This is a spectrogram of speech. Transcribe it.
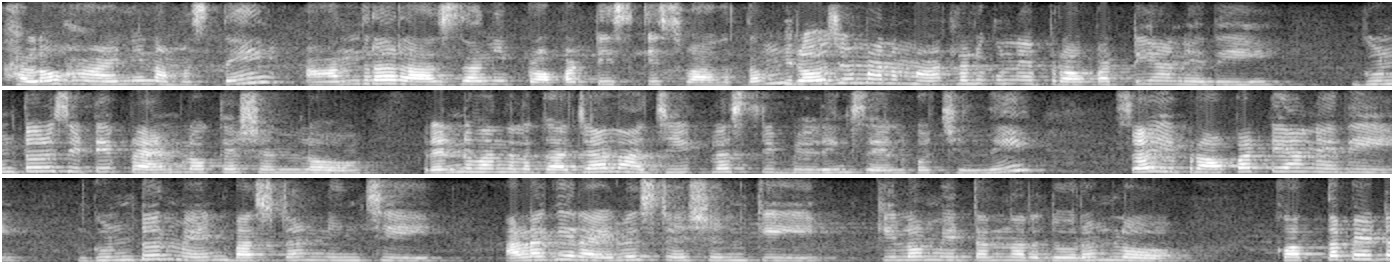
హలో హాయ్ అండి నమస్తే. ఆంధ్ర రాజధాని ప్రాపర్టీస్కి స్వాగతం. ఈరోజు మనం మాట్లాడుకునే ప్రాపర్టీ అనేది గుంటూరు సిటీ ప్రైమ్ లొకేషన్లో రెండు వందల గజాల జీ ప్లస్ త్రీ బిల్డింగ్ సేల్కి వచ్చింది సో ఈ ప్రాపర్టీ అనేది గుంటూరు మెయిన్ బస్ స్టాండ్ నుంచి అలాగే రైల్వే స్టేషన్కి కిలోమీటర్న్నర దూరంలో కొత్తపేట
